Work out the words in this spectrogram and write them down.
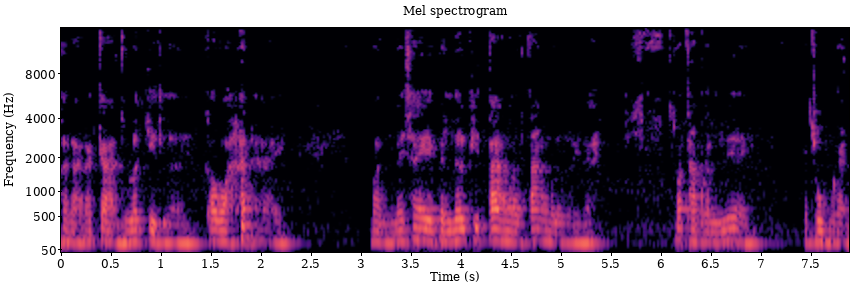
สถานการณ์ธุรกิจเลย ก็ว่าได้มันไม่ใช่เป็นเรื่องที่ตั้งเราตั้งเลยนะ ก็ทำกันเรื่อยประชุมกัน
